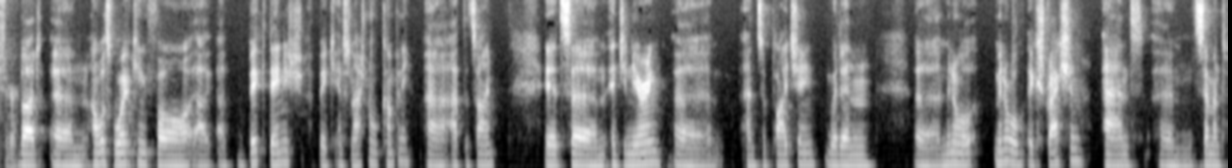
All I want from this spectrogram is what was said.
sure but um, i was working for a, a, big danish big international company uh, at the time it's um, engineering uh, and supply chain within uh, mineral mineral extraction and um, cement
